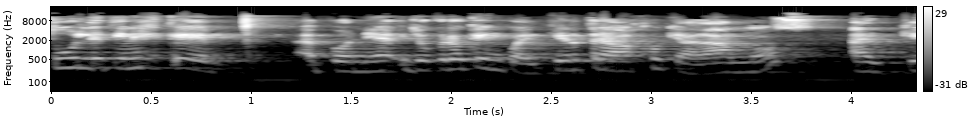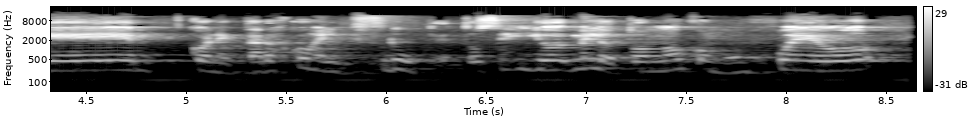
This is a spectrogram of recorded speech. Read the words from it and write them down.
tú le tienes que poner, yo creo que en cualquier trabajo que hagamos hay que conectarnos con el disfrute. Entonces, yo me lo tomo como un juego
